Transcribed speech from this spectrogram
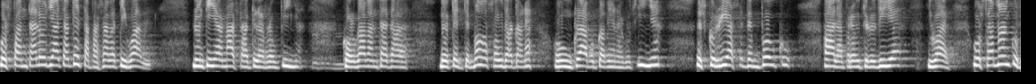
Os pantalóns e a chaqueta pasaba igual, non tiñas máis que aquela roupiña. Uh -huh colgaban tada do tente mozo ou da cana ou un clavo que había na cociña, escorríase de un pouco, ala para outro día, igual. Os tamancos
